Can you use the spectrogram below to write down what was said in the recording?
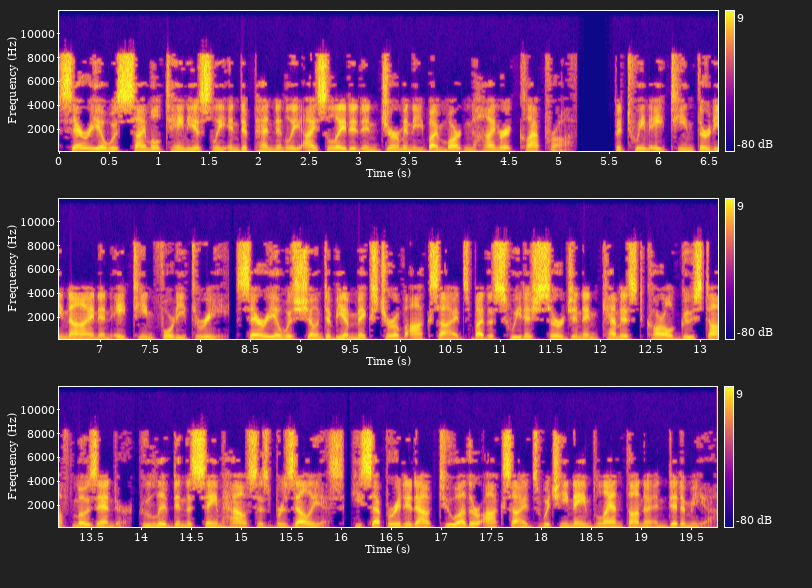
Ceria was simultaneously independently isolated in Germany by Martin Heinrich Klaproth. Between 1839 and 1843, ceria was shown to be a mixture of oxides by the Swedish surgeon and chemist Carl Gustaf Mosander, who lived in the same house as Berzelius. He separated out two other oxides which he named lanthana and didymia.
